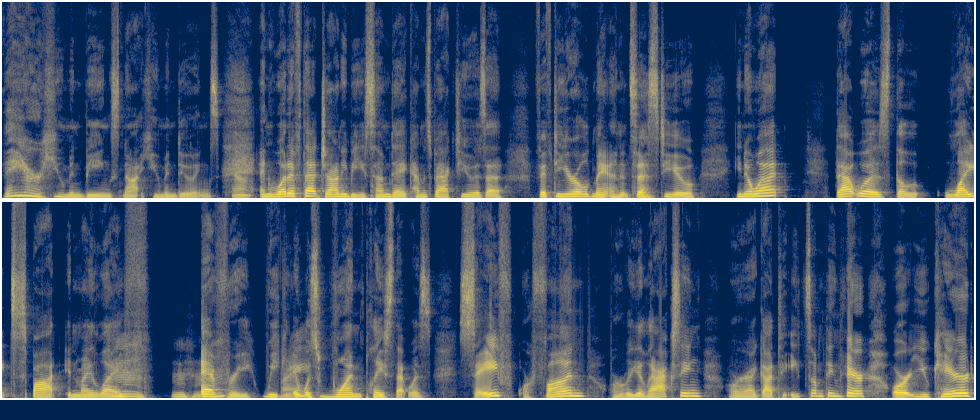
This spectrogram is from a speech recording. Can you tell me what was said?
They are human beings, not human doings. Yeah. And what if that Johnny B someday comes back to you as a 50 year old man and says to you, you know what? That was the light spot in my life. Mm, mm-hmm. Every week, it was one place that was safe or fun or relaxing, or I got to eat something there, or you cared,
